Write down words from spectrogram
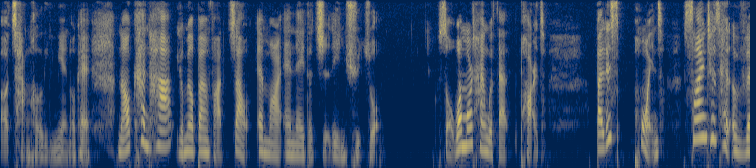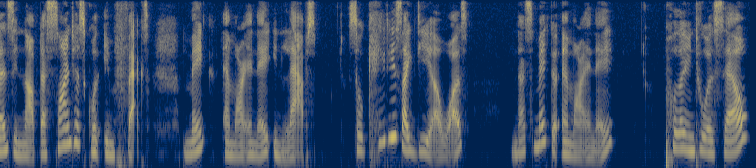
呃场合里面，OK，然后看它有没有办法照 mRNA 的指令去做。So one more time with that part. By this point. scientists had advanced enough that scientists could, in fact, make mRNA in labs. So Katie's idea was let's make the mRNA, put it into a cell,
